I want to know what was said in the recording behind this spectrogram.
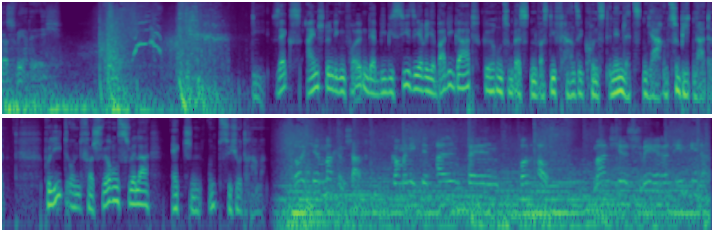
Das werde ich. Sechs einstündigen Folgen der BBC-Serie Bodyguard gehören zum Besten, was die Fernsehkunst in den letzten Jahren zu bieten hatte. Polit- und Verschwörungsthriller, Action und Psychodrama. Solche Machenschaften kommen nicht in allen Fällen von außen. Manche schweren im Inneren.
